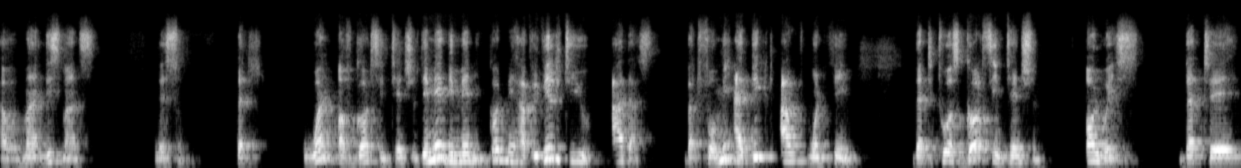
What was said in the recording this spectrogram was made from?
our man, this month's lesson, that one of God's intentions, there may be many, God may have revealed to you others, but for me, I picked out one thing that it was God's intention always that uh,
